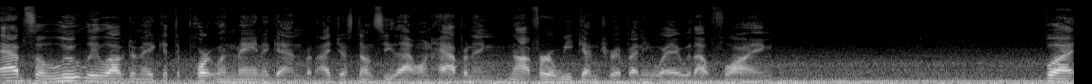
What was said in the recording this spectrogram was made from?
absolutely love to make it to Portland, Maine again, but I just don't see that one happening. Not for a weekend trip anyway, without flying. But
